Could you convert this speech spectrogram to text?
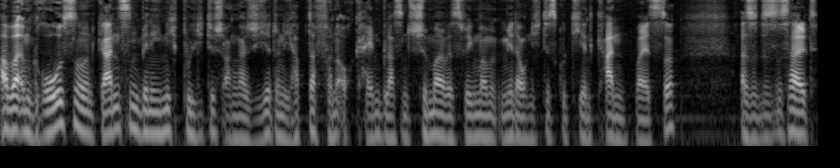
Aber im Großen und Ganzen bin ich nicht politisch engagiert und ich habe davon auch keinen blassen Schimmer, weswegen man mit mir da auch nicht diskutieren kann, weißt du? Also das ist halt,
